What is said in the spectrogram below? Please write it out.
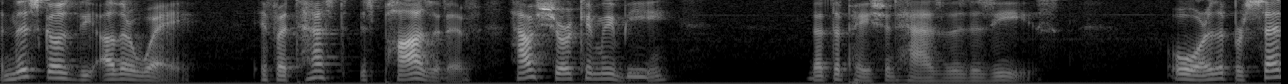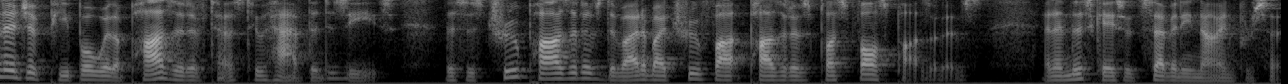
And this goes the other way. If a test is positive, how sure can we be that the patient has the disease? Or the percentage of people with a positive test who have the disease. This is true positives divided by true positives plus false positives. And in this case, it's 79%.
